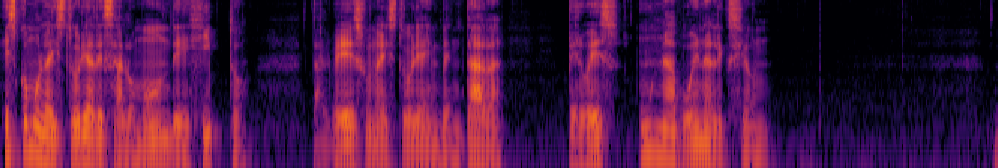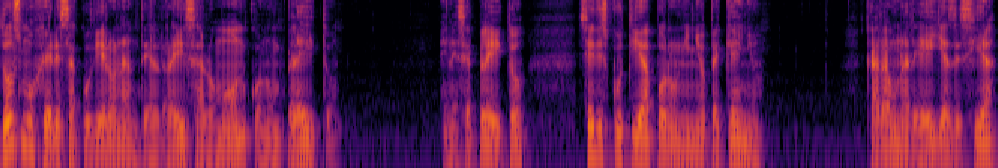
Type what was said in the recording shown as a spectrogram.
Es como la historia de Salomón de Egipto, tal vez una historia inventada, pero es una buena lección. Dos mujeres acudieron ante el rey Salomón con un pleito. En ese pleito se discutía por un niño pequeño. Cada una de ellas decía,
